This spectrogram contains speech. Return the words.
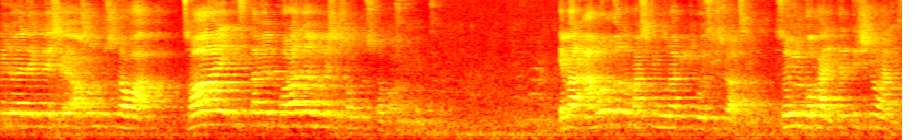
বিজয় দেখলে সে অসন্তুষ্ট হওয়া। ছয় ইসলামের পরাজয় হলে সে সন্তুষ্ট হওয়া। এবার আমলগত পাঁচটি মুনাফিকি বৈশিষ্ট্য আছে। সহিহ বুখারী 33 নং হাদিস।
